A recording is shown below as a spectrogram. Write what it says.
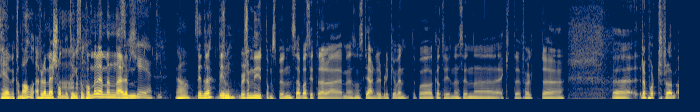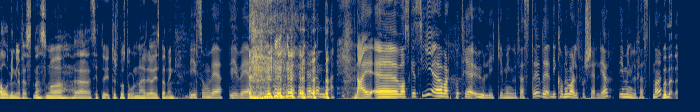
TV-kanal. Jeg føler det er mer sånne ting som kommer. Men er Så kjedelig. Ja, Sindre? Det blir Din så, blir så myteomspunnen, så jeg bare sitter her med sånne stjerner i blikket og venter på Katrine sin uh, ektefølte eh, rapport fra alle minglefestene. Så nå uh, sitter jeg ytterst på stolen her i spenning. De som vet, de vet. Nei, Nei eh, hva skal jeg si? Jeg har vært på tre ulike minglefester. De, de kan jo være litt forskjellige, de minglefestene. men, men,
